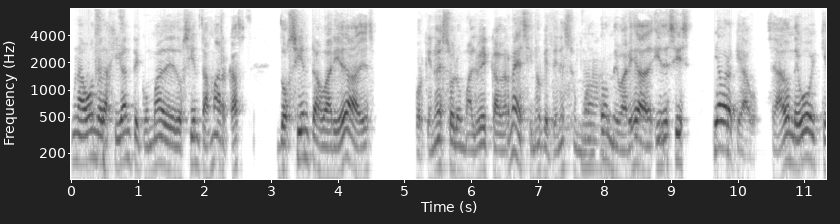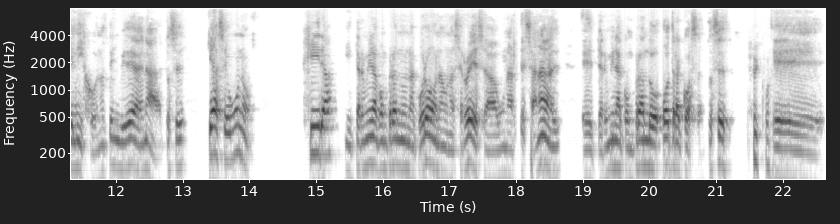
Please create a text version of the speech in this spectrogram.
una góndola gigante con más de 200 marcas, 200 variedades, porque no es solo Malbec Cabernet, sino que tenés un montón de variedades, y decís, ¿y ahora qué hago? O sea, ¿a dónde voy? ¿Qué elijo? No tengo idea de nada. Entonces, ¿qué hace uno? Gira y termina comprando una corona, una cerveza, un artesanal, eh, termina comprando otra cosa. Entonces, eh,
